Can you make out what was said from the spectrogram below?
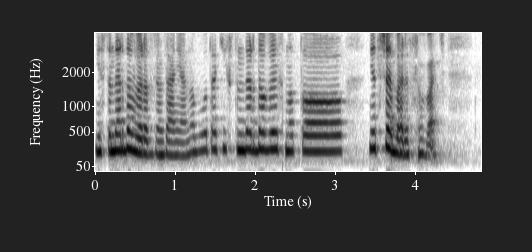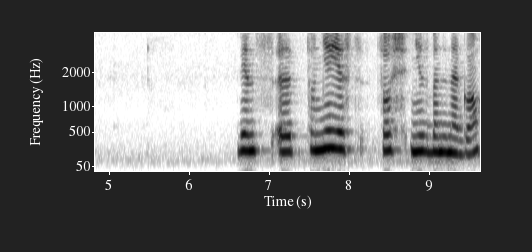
niestandardowe rozwiązania, no bo takich standardowych no to nie trzeba rysować. Więc e, to nie jest coś niezbędnego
